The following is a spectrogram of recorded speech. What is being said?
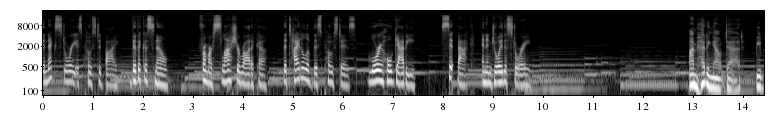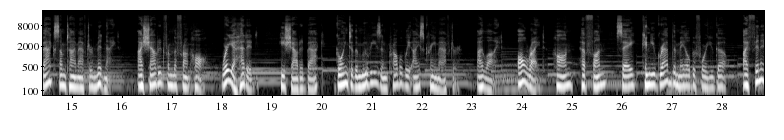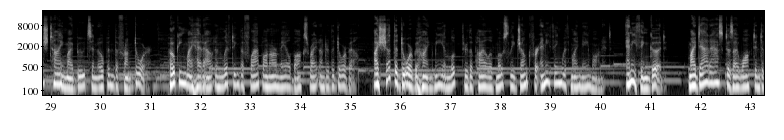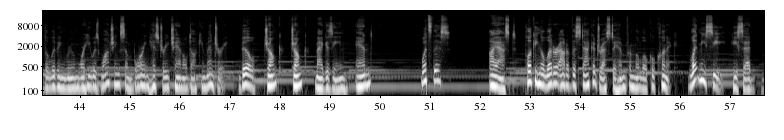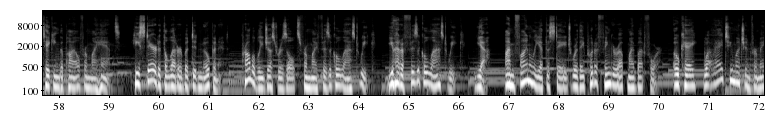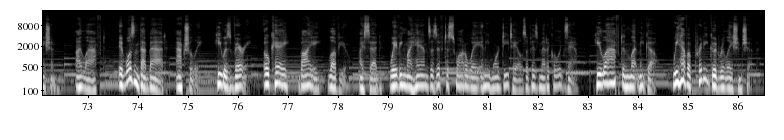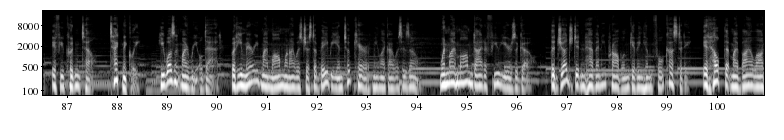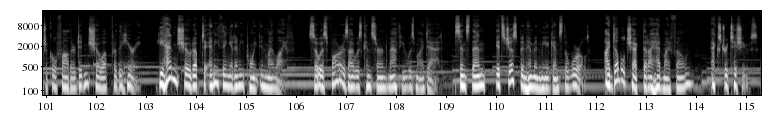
The next story is posted by Vivica Snow. From our slash erotica, the title of this post is Glory Hole Gabby. Sit back and enjoy the story. I'm heading out, Dad. Be back sometime after midnight. I shouted from the front hall. Where you headed? He shouted back. Going to the movies and probably ice cream after. I lied. All right, Han, have fun. Say, can you grab the mail before you go? I finished tying my boots and opened the front door, poking my head out and lifting the flap on our mailbox right under the doorbell. I shut the door behind me and looked through the pile of mostly junk for anything with my name on it. Anything good. My dad asked as I walked into the living room where he was watching some boring History Channel documentary. Bill, junk, junk, magazine, and. What's this? I asked, plucking a letter out of the stack addressed to him from the local clinic. Let me see, he said, taking the pile from my hands. He stared at the letter but didn't open it. Probably just results from my physical last week. You had a physical last week? Yeah. I'm finally at the stage where they put a finger up my butt for. Okay, well, I had too much information. I laughed. It wasn't that bad, actually. He was very. Okay, bye, love you, I said, waving my hands as if to swat away any more details of his medical exam. He laughed and let me go. We have a pretty good relationship, if you couldn't tell. Technically, he wasn't my real dad, but he married my mom when I was just a baby and took care of me like I was his own. When my mom died a few years ago, the judge didn't have any problem giving him full custody. It helped that my biological father didn't show up for the hearing. He hadn't showed up to anything at any point in my life. So, as far as I was concerned, Matthew was my dad. Since then, it's just been him and me against the world. I double checked that I had my phone, extra tissues,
